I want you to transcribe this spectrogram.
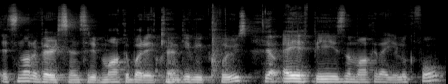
It's not a very sensitive marker, but it can give you clues. Yep. AFP is the marker that you look for.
